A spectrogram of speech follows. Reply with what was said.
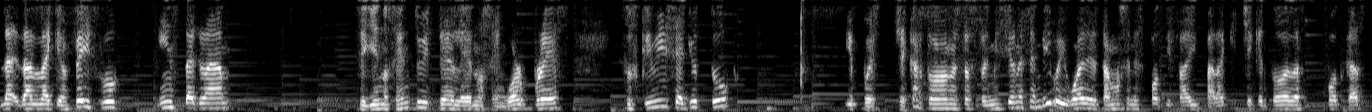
dar like en Facebook, Instagram, seguirnos en Twitter, leernos en WordPress, suscribirse a YouTube y pues checar todas nuestras transmisiones en vivo. Igual estamos en Spotify para que chequen todas las podcasts.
